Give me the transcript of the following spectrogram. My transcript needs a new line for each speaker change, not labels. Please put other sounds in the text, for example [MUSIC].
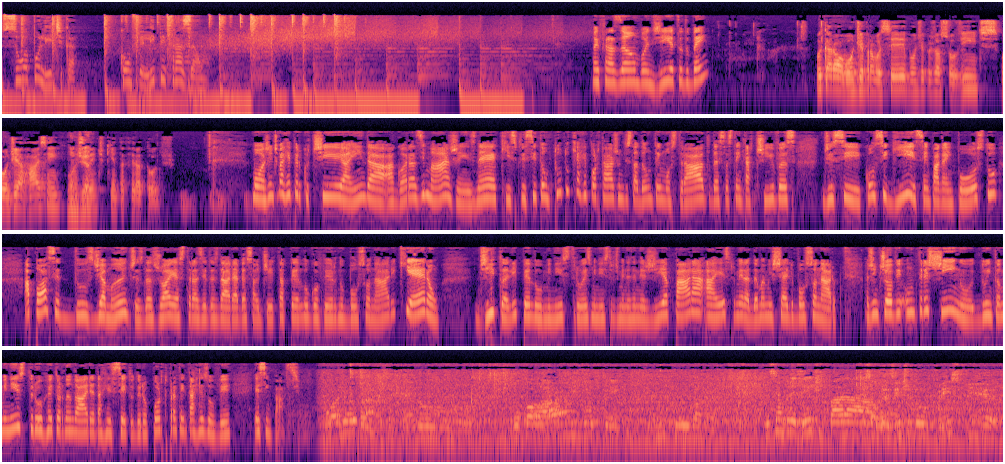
Sua Política, com Felipe Frazão.
Oi, Frazão, bom dia, tudo bem?
Oi, Carol, bom dia para você, bom dia para os nossos ouvintes, bom dia, Heisen,
bom
uma
dia.
excelente quinta-feira a todos.
Bom, a gente vai repercutir ainda agora as imagens, né, que explicitam tudo que a reportagem do Estadão tem mostrado dessas tentativas de se conseguir sem pagar imposto. A posse dos diamantes, das joias trazidas da Arábia Saudita pelo governo Bolsonaro e que eram dito ali pelo ministro, ex-ministro de Minas e Energia, para a ex-primeira-dama Michele Bolsonaro. A gente ouve um trechinho do então ministro retornando à área da Receita do aeroporto para tentar resolver esse impasse.
Relógio Branco, esse aqui é do, do colar e do.
Esse é um presente para.
Esse é um presente do príncipe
